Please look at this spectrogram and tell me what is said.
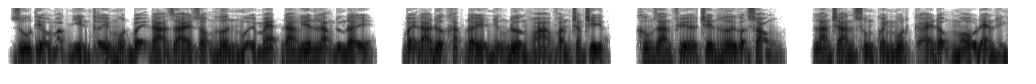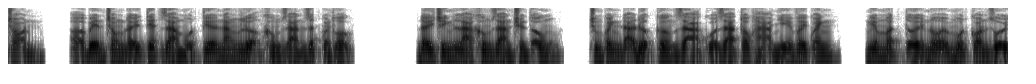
Du Tiểu Mặc nhìn thấy một bệ đá dài rộng hơn 10 mét đang yên lặng đứng đấy, bệ đá được khắc đầy những đường hoa văn chẳng trị, không gian phía trên hơi gợn sóng, lan tràn xung quanh một cái động màu đen hình tròn, ở bên trong đấy tiết ra một tia năng lượng không gian rất quen thuộc. Đây chính là không gian truyền tống, chung quanh đã được cường giả của gia tộc Hạ Nhị vây quanh, nghiêm mật tới nỗi một con ruồi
